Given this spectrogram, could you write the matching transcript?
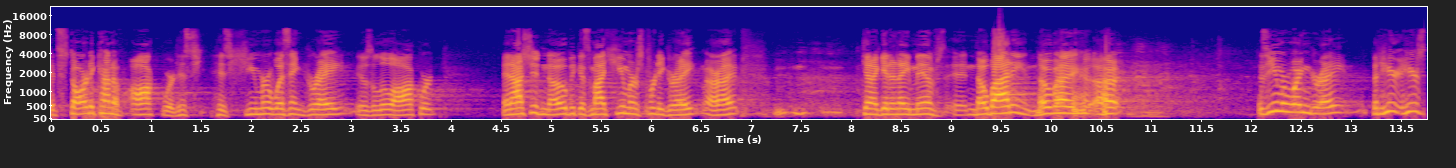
It started kind of awkward. His, his humor wasn't great, it was a little awkward. And I should know because my humor is pretty great, all right? Can I get an amen? Nobody? Nobody? All right. His humor wasn't great. But here, here's,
